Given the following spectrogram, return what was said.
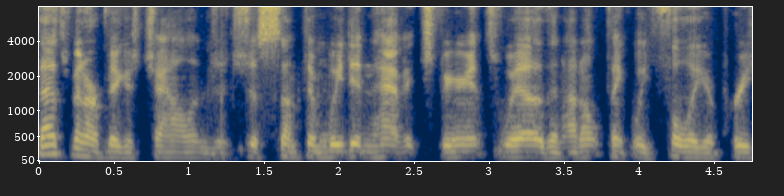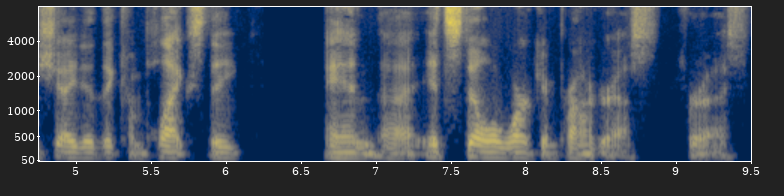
that's been our biggest challenge. It's just something we didn't have experience with, and I don't think we fully appreciated the complexity. And uh, it's still a work in progress for us.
